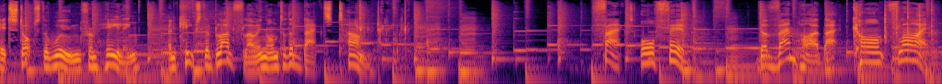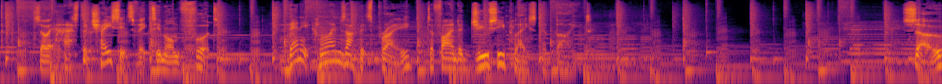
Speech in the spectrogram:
It stops the wound from healing and keeps the blood flowing onto the bat's tongue. Fact or fib? The vampire bat can't fly, so it has to chase its victim on foot. Then it climbs up its prey to find a juicy place to bite. So,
